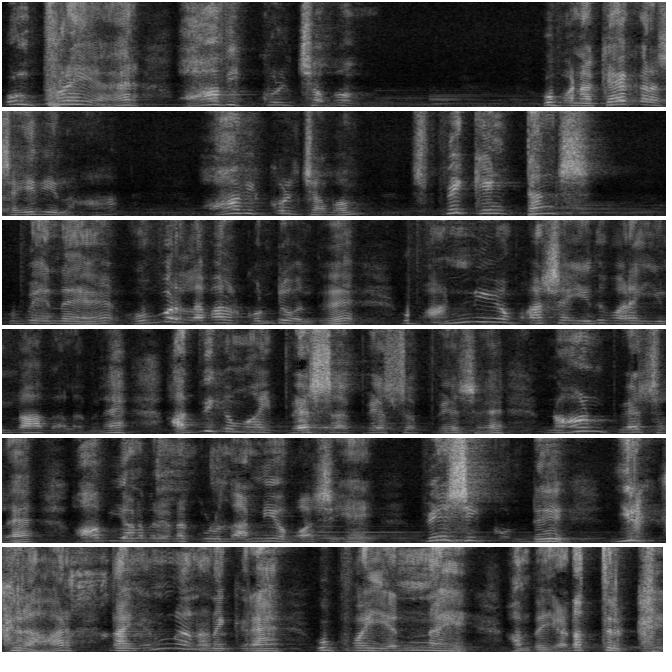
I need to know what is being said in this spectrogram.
உன் ப்ரேயர் ஆவிக்குள் சபம் இப்போ நான் கேட்குற செய்தியெல்லாம் ஆவிக்குள் சபம் ஸ்பீக்கிங் டங்ஸ் இப்போ என்ன ஒவ்வொரு லெவல் கொண்டு வந்து இப்போ அந்நிய பாஷை இதுவரை இல்லாத அளவில் அதிகமாய் பேச பேச பேச நான் பேசல. ஆவியானவர் எனக்குள்ள இந்த அந்நிய பாஷையை பேசிக்கொண்டு இருக்கிறார். நான் என்ன நினைக்கிறேன்? இப்போ என்னை அந்த இடத்திற்கு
